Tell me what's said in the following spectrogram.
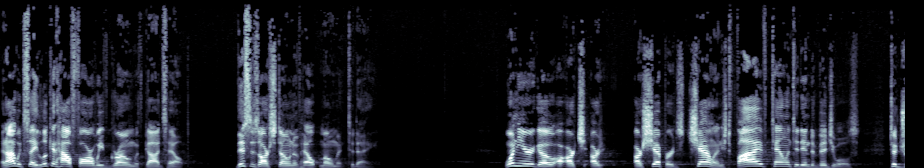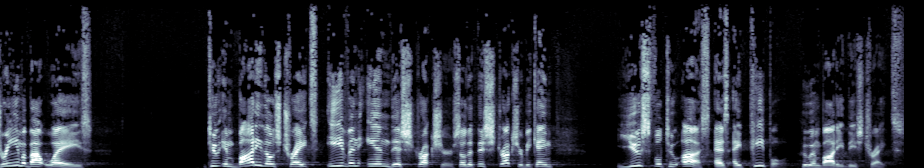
And I would say, look at how far we've grown with God's help. This is our stone of help moment today. One year ago, our, our, our shepherds challenged five talented individuals to dream about ways to embody those traits even in this structure so that this structure became useful to us as a people who embodied these traits.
